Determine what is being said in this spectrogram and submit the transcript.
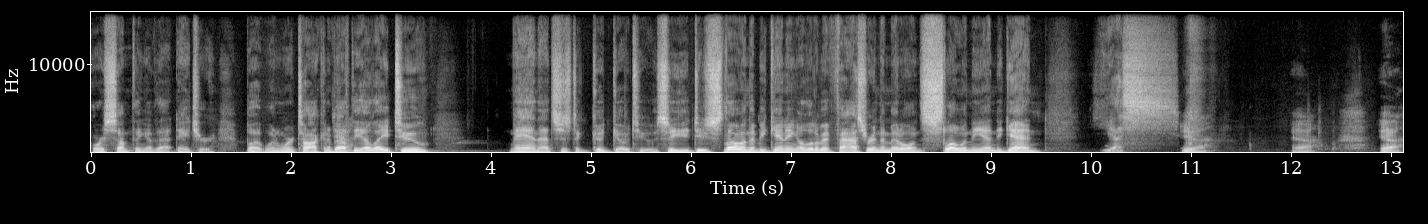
or something of that nature. But when we're talking about the LA2, man, that's just a good go to. So you do slow in the beginning, a little bit faster in the middle, and slow in the end again. Yes. Yeah, yeah, yeah.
